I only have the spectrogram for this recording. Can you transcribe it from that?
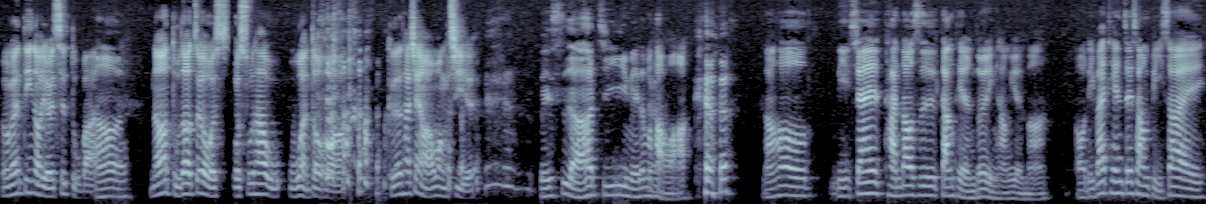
我跟 Dino 有一次赌吧，然后然后赌到最后我我输他五五碗豆花，可是他现在好像忘记了。没事啊，他记忆没那么好啊。然后你现在谈到是钢铁人对领航员吗？哦，礼拜天这场比赛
